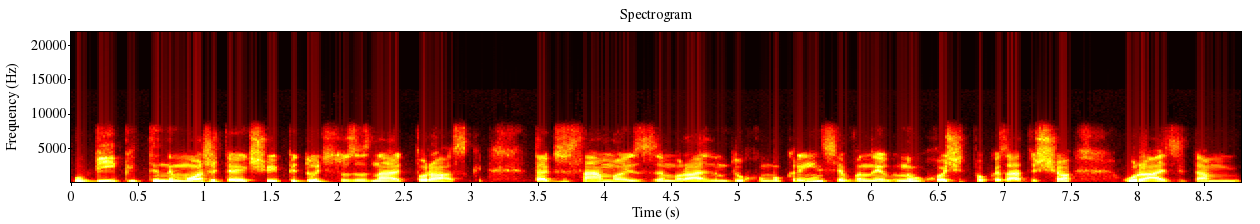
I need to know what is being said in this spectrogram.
у бій піти не можуть. А якщо і підуть, то зазнають поразки. Так же само і з моральним духом українців вони ну хочуть показати, що у разі там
